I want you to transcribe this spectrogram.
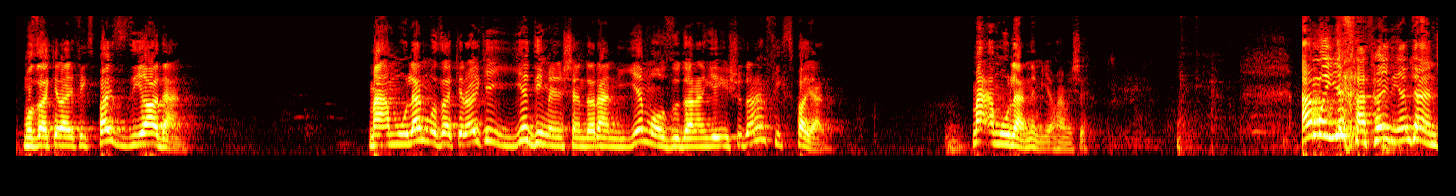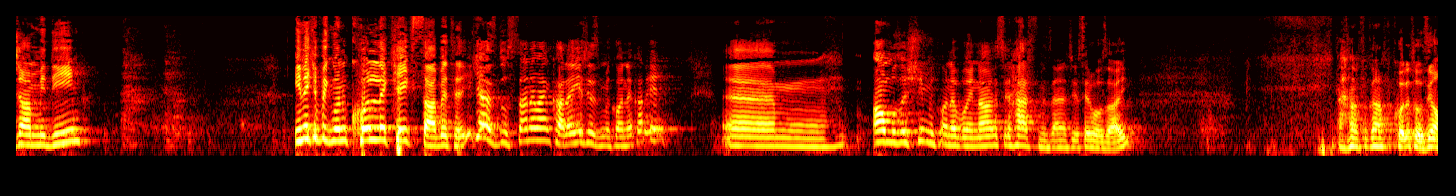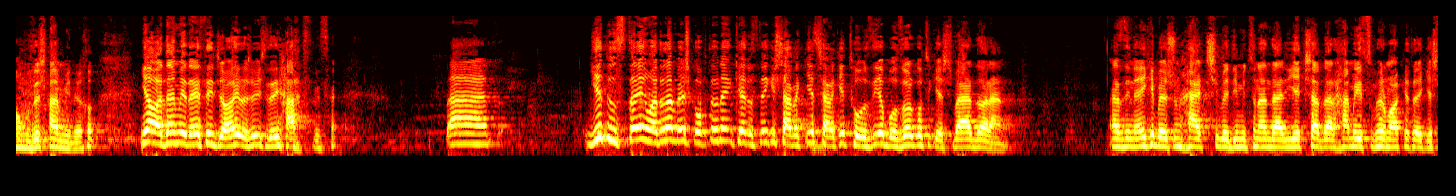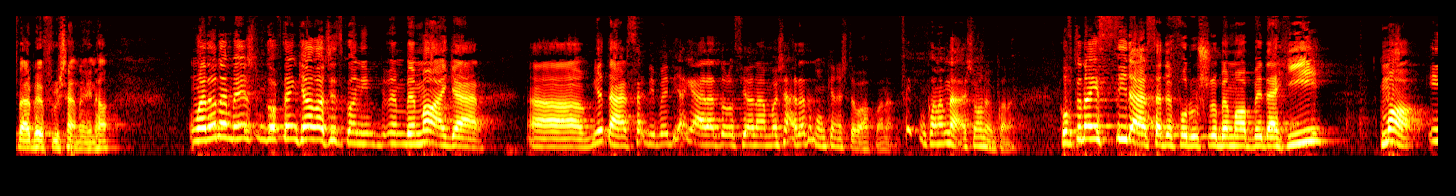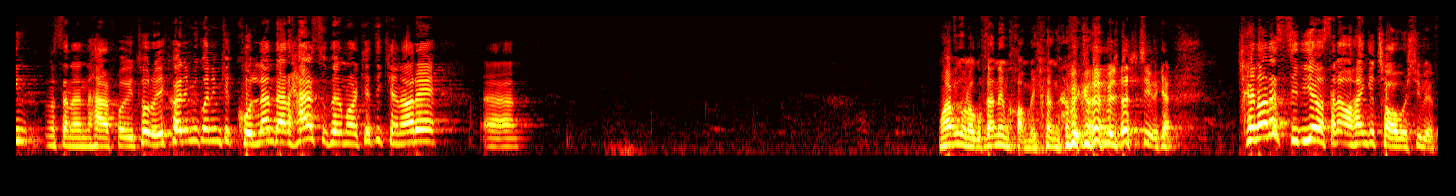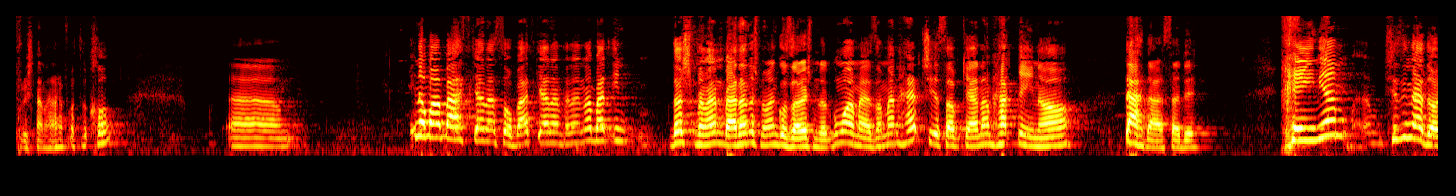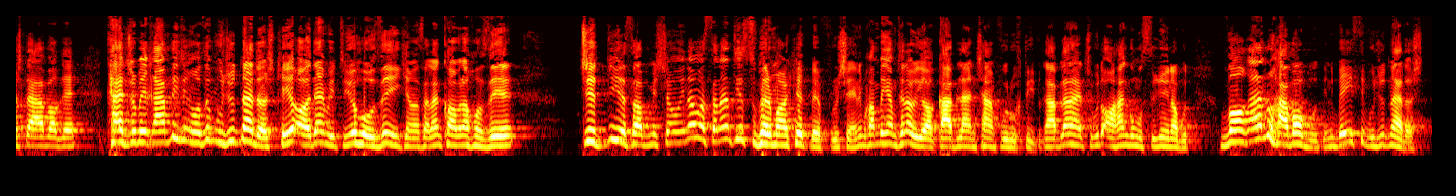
مذاکره fixed pie زیادن. معمولا مذاکره که یه dimension دارن یه موضوع دارن یه issue دارن fixed pie ان معمولا نمیگم همیشه. اما یه خطای دیگه هم که انجام میدیم اینه که فکر کل کیک ثابته. یکی از دوستان من کارا یه چیز می‌کنه کار آموزشی می‌کنه و اینا سری حرف می‌زنه توی سری حوزه‌ای الان فکر کنم کل توضیح آموزش همینه خب. یه آدم یه دایره جایی راجع به چیزایی حرف می‌زنه. بعد یه دوستایی اومدن بهش گفته بودن که دوستایی که شبکه شبکه توزیع بزرگ تو کشور دارن. از اینایی که بهشون هر چی بدی می‌تونن در یک شب در همه سوپرمارکت های کشور بفروشن و اینا. اومدن بهش می‌گفتن که آقا چیز کنیم به ما اگر یه درصدی بدی اگه عدد درست یادم باشه عدد ممکن اشتباه کنم. فکر می‌کنم نه اشتباه نمی‌کنم. گفتن اگه سی درصد فروش رو به ما بدهی ما این مثلا حرفای تو رو یه کاری می‌کنیم که کلا در هر سوپرمارکتی کنار محقق اونا گفتن نمی‌خوام بگم بگم بجاش چی بگم؟ کنار سیدی مثلا آهنگ چاوشی بفروشن حرفاتو خب؟ اینا با هم بحث کردن صحبت کردن فلان بعد این داشت به من بعدا داشت به من گزارش می‌داد. گفت محمد من هر چی حساب کردم حق اینا ده درصده. خیلی هم چیزی نداشت در واقع. تجربه قبلی تو این حوزه وجود نداشت که یه آدمی توی حوزه ای که مثلا کاملا حوزه جدی حساب میشه و اینا مثلا توی سوپرمارکت بفروشه. یعنی می‌خوام بگم چرا یا قبلا چند فروختید؟ قبلا هر چی بود آهنگ و موسیقی اینا بود. واقعا رو هوا بود. یعنی base ی وجود نداشت.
